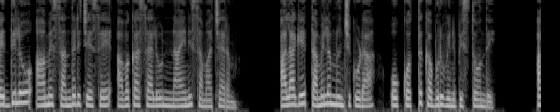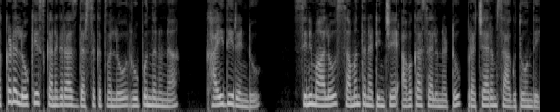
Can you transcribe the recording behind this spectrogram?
పెద్దిలో ఆమె సందడి చేసే అవకాశాలు నాయని సమాచారం. అలాగే తమిళం నుంచి కూడా ఓ కొత్త కబురు వినిపిస్తోంది. అక్కడ లోకేష్ కనగరాజ్ దర్శకత్వంలో రూపొందనున్న ఖైదీ రెండు సినిమాలో సమంత నటించే అవకాశాలున్నట్టు ప్రచారం సాగుతోంది.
